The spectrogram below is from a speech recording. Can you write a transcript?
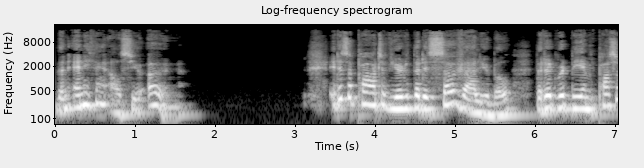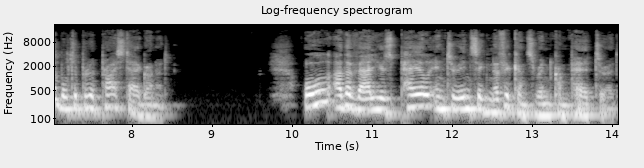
than anything else you own. It is a part of you that is so valuable that it would be impossible to put a price tag on it. All other values pale into insignificance when compared to it.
